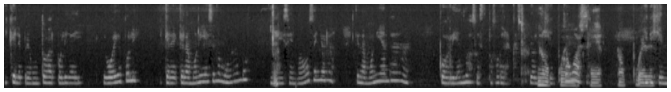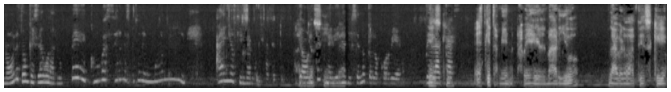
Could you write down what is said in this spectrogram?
y que le preguntó al poli de ahí, digo, oiga poli, ¿y que, que la Moni ya se anda mudando. Y me dice, no señora, que la Moni anda corriendo a su esposo de la casa. Yo le No dije, ¿cómo va puede a ser? no Y puede dije, no, le tengo que decir a Guadalupe, ¿cómo va a ser el esposo de Moni? Años sin verlo, fíjate tú. Y ahorita me viene ver. diciendo que lo corrieron de Es la que- casa. Es que también, a ver, el marido, la verdad es que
